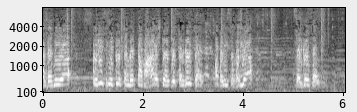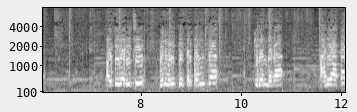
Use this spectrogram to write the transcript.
आदरणीय पोलीस मित्र संघटना महाराष्ट्र राज्य सरगर साहेब आपण समोर या सरगर साहेब. औटेवाडीचे बिनविरुद्ध सरपंच किरण दादा आणि आता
